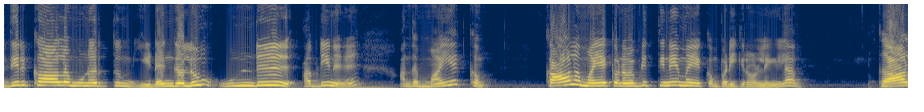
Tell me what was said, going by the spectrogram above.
எதிர்காலம் உணர்த்தும் இடங்களும் உண்டு அப்படின்னு அந்த மயக்கம் கால மயக்கம். நம்ம எப்படி திணை மயக்கம் படிக்கிறோம் இல்லைங்களா? கால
